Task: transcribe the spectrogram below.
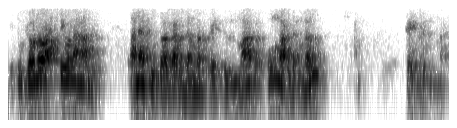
Itu dono rasional. Karena Abu Bakar damar Baitul Mar, Umar damar Baitul Mar.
